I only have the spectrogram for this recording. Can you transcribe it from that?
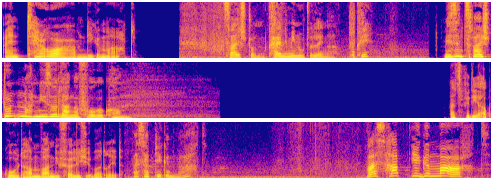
Ein Terror haben die gemacht. Zwei Stunden, keine Minute länger, okay? Mir sind zwei Stunden noch nie so lange vorgekommen. Als wir die abgeholt haben, waren die völlig überdreht. Was habt ihr gemacht? Was habt ihr gemacht?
